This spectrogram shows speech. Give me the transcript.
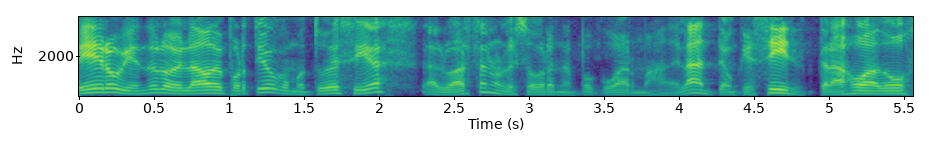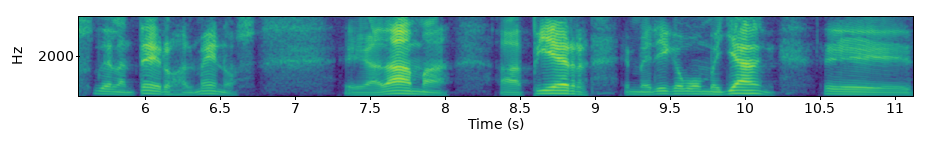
Pero viéndolo del lado deportivo, como tú decías, al Barça no le sobran tampoco armas adelante, aunque sí, trajo a dos delanteros al menos. Eh, a Dama, a Pierre, Emerick Aubameyang, eh,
